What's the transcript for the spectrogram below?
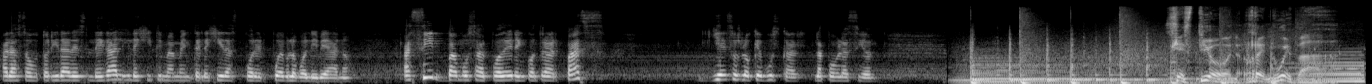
a las autoridades legal y legítimamente elegidas por el pueblo boliviano. Así vamos a poder encontrar paz y eso es lo que busca la población. Gestión Renueva.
